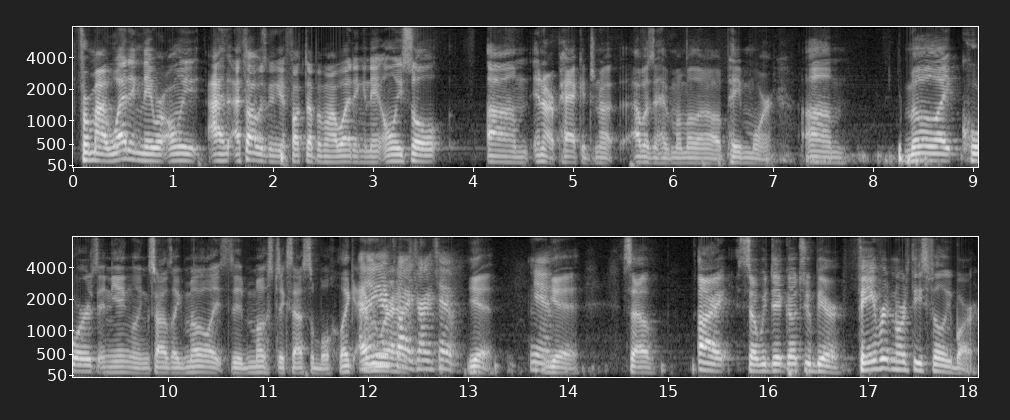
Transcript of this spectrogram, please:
for my wedding they were only. I, I thought I was gonna get fucked up at my wedding, and they only sold um in our package. Not I wasn't having my mother. I'll pay more. Um, Miller Lite, Coors, and Yuengling. So I was like, Miller Lite's the most accessible. Like I think everywhere. that's why I has- drank too. Yeah. Yeah. Yeah. So, all right. So we did go to beer. Favorite Northeast Philly bar.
